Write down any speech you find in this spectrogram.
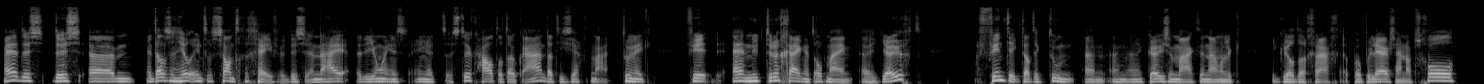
Hè, dus dus um, dat is een heel interessant gegeven. Dus en hij, de jongen in, het stuk haalt dat ook aan. Dat hij zegt, nou, toen ik... En nu terugkijkend op mijn uh, jeugd... vind ik dat ik toen een, een, een, keuze maakte. Namelijk, ik wilde graag uh, populair zijn op school.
